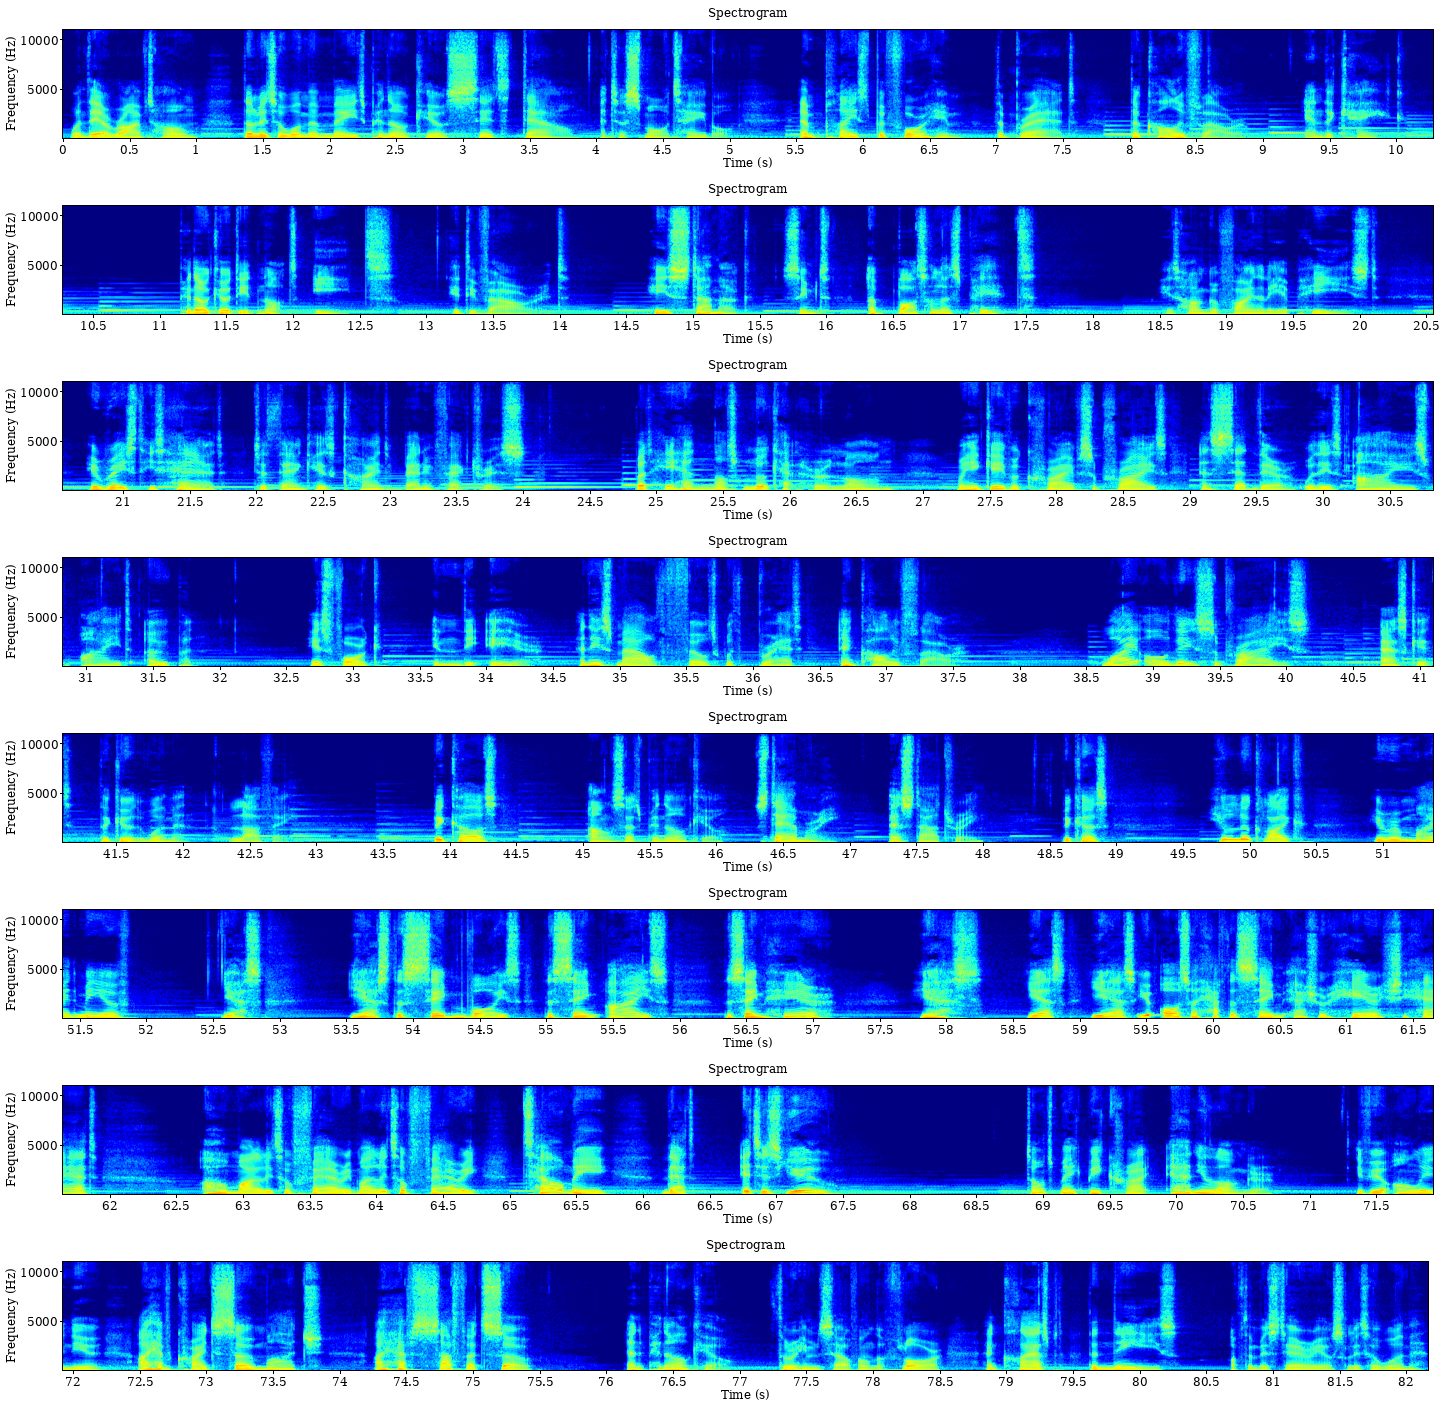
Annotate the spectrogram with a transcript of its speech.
When they arrived home, the little woman made Pinocchio sit down at a small table and placed before him the bread, the cauliflower, and the cake. Pinocchio did not eat, he devoured. His stomach seemed a bottomless pit. His hunger finally appeased. He raised his head to thank his kind benefactress, but he had not looked at her long when he gave a cry of surprise and sat there with his eyes wide open, his fork in the air, and his mouth filled with bread and cauliflower. Why all this surprise? asked the good woman, laughing. Because, answered Pinocchio, stammering and stuttering, because you look like, you remind me of, yes, yes, the same voice, the same eyes, the same hair. Yes, yes, yes, you also have the same azure hair she had. Oh, my little fairy, my little fairy, tell me that it is you. Don't make me cry any longer. If you only knew, I have cried so much, I have suffered so. And Pinocchio threw himself on the floor and clasped the knees of the mysterious little woman.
